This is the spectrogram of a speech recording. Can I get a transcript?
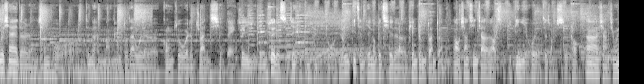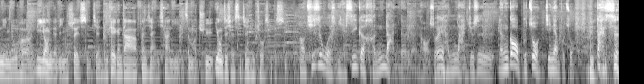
因为现在的人生活真的很忙碌，都在为了工作，为了赚钱。对，所以零碎的时间一定很多，就是一整天都被切得片片段段的。那我相信嘉德老师一定也会有这种时候。那想请问您如何利用你的零碎时间？你可以跟大家分享一下你怎么去用这些时间去做什么事？好，其实我也是一个很懒的人哦，所以很懒就是能够不做尽量不做。但是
